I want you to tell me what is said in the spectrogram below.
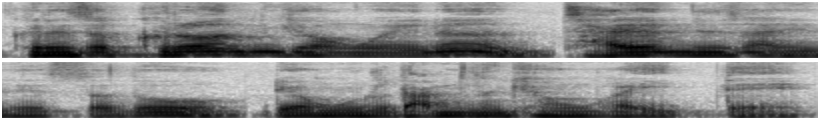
그래서 그런 경우에는 자연유산이 됐어도 영으로 남는 경우가 있대.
